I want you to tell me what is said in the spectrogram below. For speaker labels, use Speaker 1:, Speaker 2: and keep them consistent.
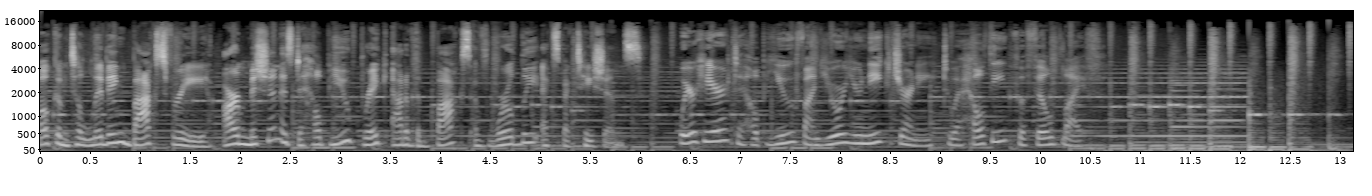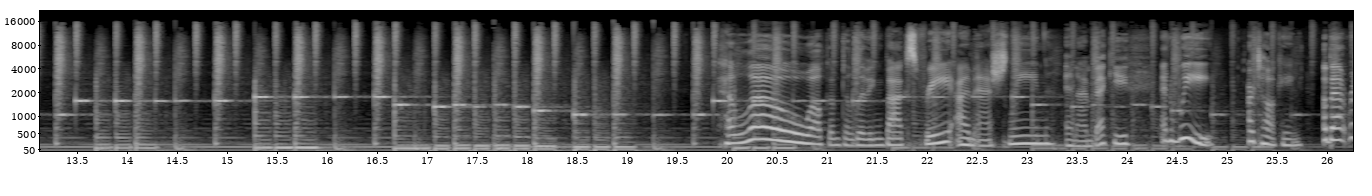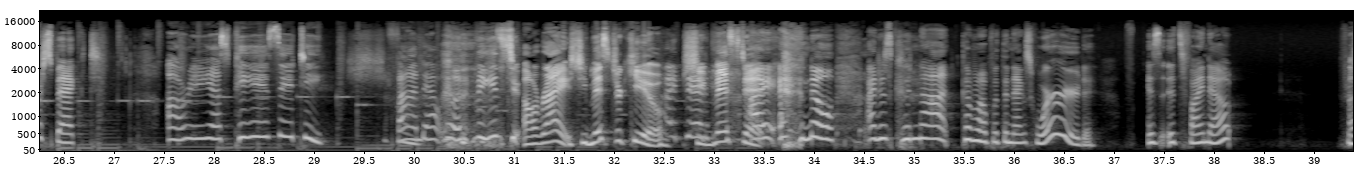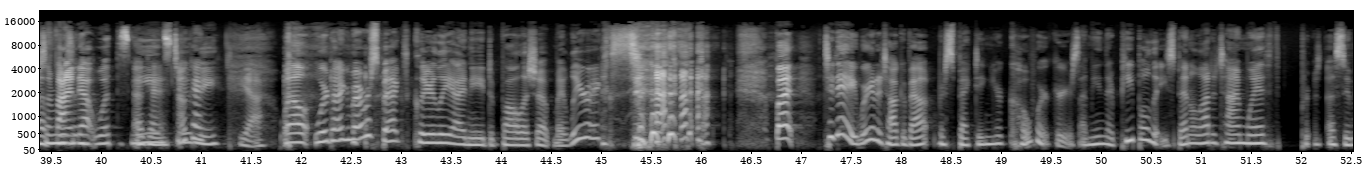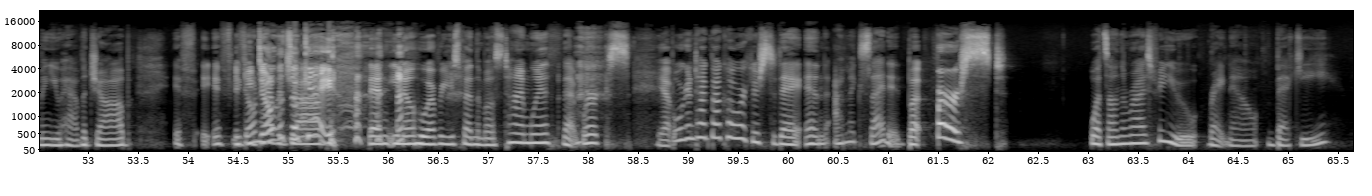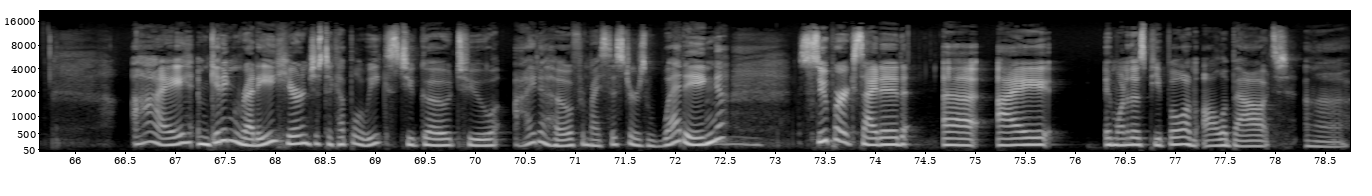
Speaker 1: Welcome to Living Box Free. Our mission is to help you break out of the box of worldly expectations.
Speaker 2: We're here to help you find your unique journey to a healthy, fulfilled life. Hello, welcome to Living Box Free. I'm Ashleen,
Speaker 1: And I'm Becky.
Speaker 2: and we are talking about respect.
Speaker 1: R E S P C T. Find out what it means to. All right, she missed her cue. She missed it.
Speaker 2: I no, I just could not come up with the next word. Is it's find out? For
Speaker 1: Uh,
Speaker 2: some
Speaker 1: find
Speaker 2: reason?
Speaker 1: out what this
Speaker 2: Okay,
Speaker 1: means to
Speaker 2: okay.
Speaker 1: me. Yeah.
Speaker 2: Well, we're talking about respect. Clearly, I need to polish up my lyrics. but today, we're going to talk about respecting your coworkers. I mean, they're people that you spend a lot of time with, assuming you have a job. If if you
Speaker 1: If
Speaker 2: don't,
Speaker 1: don't,
Speaker 2: have a job,
Speaker 1: okay.
Speaker 2: then you know whoever you spend the most time with that works.
Speaker 1: Yep.
Speaker 2: But we're going to talk about coworkers today, and I'm excited. But first, what's on the rise for you right now, Becky?
Speaker 1: I am getting ready here in just a couple of weeks to go to Idaho for my sister's wedding. Super excited. Uh, I am one of those people. I'm all about. Uh,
